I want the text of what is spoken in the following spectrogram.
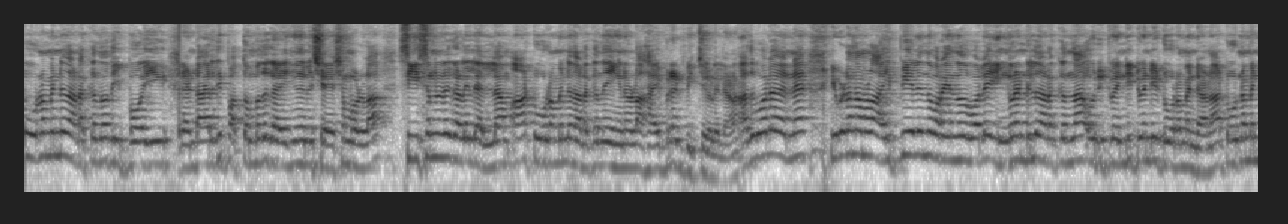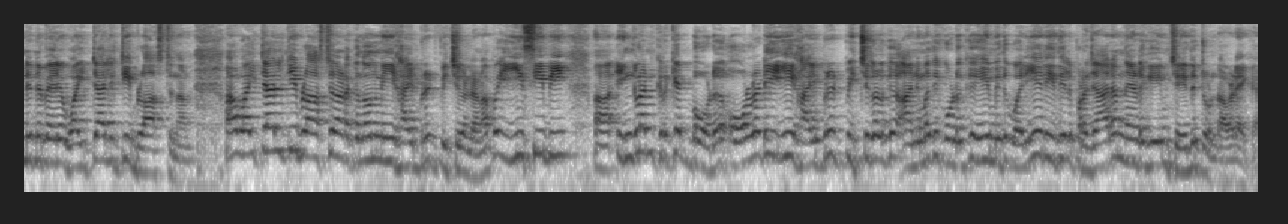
ടൂർണമെന്റ് നടക്കുന്നത് ഇപ്പോൾ ഈ രണ്ടായിരത്തി പത്തൊമ്പത് കഴിഞ്ഞതിന് ശേഷമുള്ള സീസണുകളിലെല്ലാം ആ ടൂർണമെന്റ് നടക്കുന്നത് ഇങ്ങനെയുള്ള ഹൈബ്രിഡ് പിച്ചുകളിലാണ് അതുപോലെ തന്നെ ഇവിടെ നമ്മൾ ഐ പി എൽ എന്ന് പറയുന്നത് പോലെ ഇംഗ്ലണ്ടിൽ നടക്കുന്ന ഒരു ട്വന്റി ട്വന്റി ടൂർണമെന്റ് ആണ്. ആ ടൂർണമെന്റിന്റെ പേര് വൈറ്റാലിറ്റി ബ്ലാസ്റ്റ് എന്നാണ്. ആ വൈറ്റാലിറ്റി ബ്ലാസ്റ്റ് നടക്കുന്നതും ഈ ഹൈബ്രിഡ് പിച്ചുകളിലാണ് അപ്പോൾ E C B England cricket board already ഈ ഹൈബ്രിഡ് പിച്ചുകൾക്ക് അനുമതി കൊടുക്കുകയും ഇത് വലിയ രീതിയിൽ പ്രചാരം നേടുകയും ചെയ്തിട്ടുണ്ട് അവിടെയൊക്കെ.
